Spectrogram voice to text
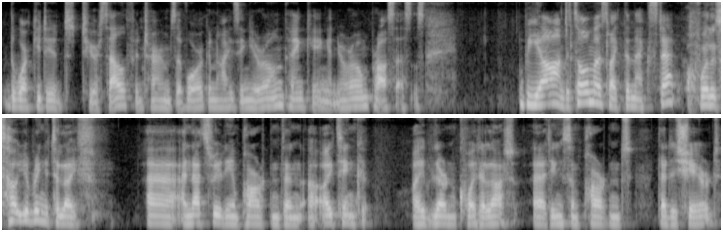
the work you did to yourself in terms of organizing your own thinking and your own processes beyond. It's almost like the next step. Well, it's how you bring it to life. Uh, and that's really important. And I think I've learned quite a lot. I think it's important that it's shared,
